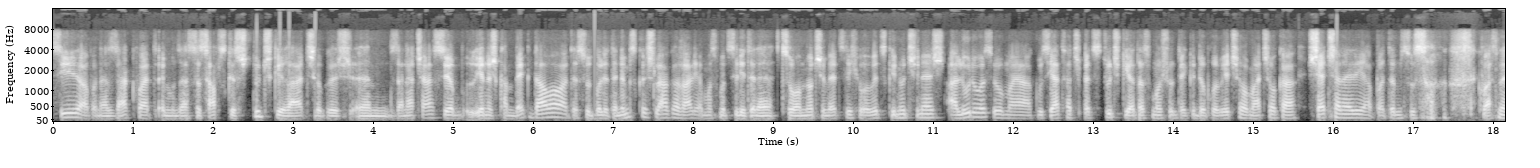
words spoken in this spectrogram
cíl, alebo náš základ, um, zase srbské štučky rád, dokiž um, za na čas je jenež comeback dała, a to sú boli te nimské šlagerali, a musíme cili ten co noči veclicho vicky nučineš. A ľudu sú maja kus jatač pec štučky, a to smo šo tejko dobro večer Mačoka šečaneli a potom sú so kvasne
